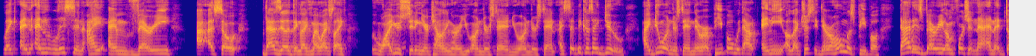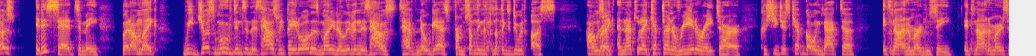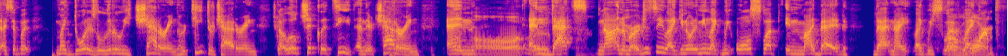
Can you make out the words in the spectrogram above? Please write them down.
Like, and and listen, I am very I, so that's the other thing. Like, my wife's like, why are you sitting here telling her you understand? You understand? I said, because I do. I do understand. There are people without any electricity. There are homeless people. That is very unfortunate. And it does, it is sad to me. But I'm like, we just moved into this house. We paid all this money to live in this house to have no gas from something that's nothing to do with us. I was Right. like, and that's what I kept trying to reiterate to her because she just kept going back to, it's not an emergency. It's not an emergency. I said, but my daughter's literally chattering. Her teeth are chattering. She's got little chiclet teeth and they're chattering. And Oh. and that's not an emergency. Like, you know what I mean? Like we all slept in my bed that night. Like we for slept like warmth.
